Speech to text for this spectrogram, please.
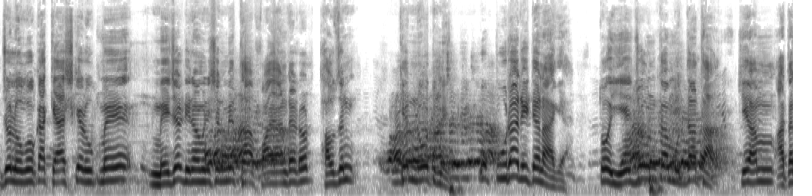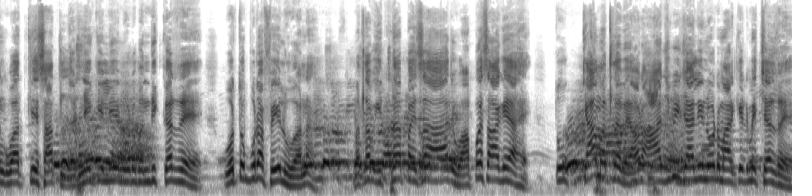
जो लोगों का कैश के रूप में मेजर डिनोमिनेशन में था 500 और 1000 के नोट में वो पूरा रिटर्न आ गया। तो ये जो उनका मुद्दा था कि हम आतंकवाद के साथ लड़ने के लिए नोटबंदी कर रहे हैं वो तो पूरा फेल हुआ ना। मतलब इतना पैसा आज वापस आ गया है तो क्या मतलब है? और आज भी जाली नोट मार्केट में चल रहे हैं।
